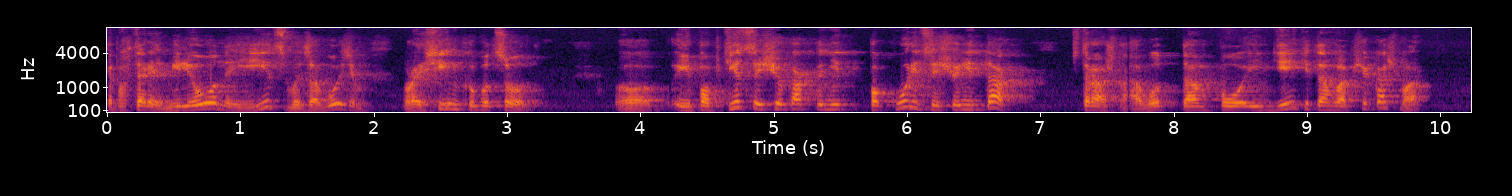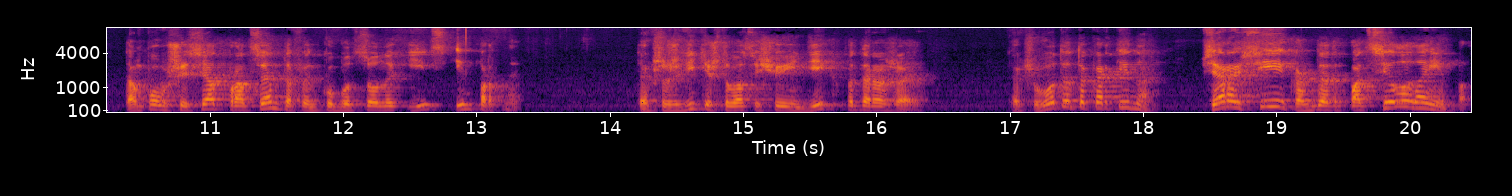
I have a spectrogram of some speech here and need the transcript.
я повторяю, миллионы яиц мы завозим в Россию инкубационно. Э, и по птице еще как-то не, по курице еще не так страшно. А вот там по индейке там вообще кошмар. Там, по-моему, 60% инкубационных яиц импортные. Так что ждите, что у вас еще и индейка подорожает. Так что вот эта картина. Вся Россия когда-то подсела на импорт.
